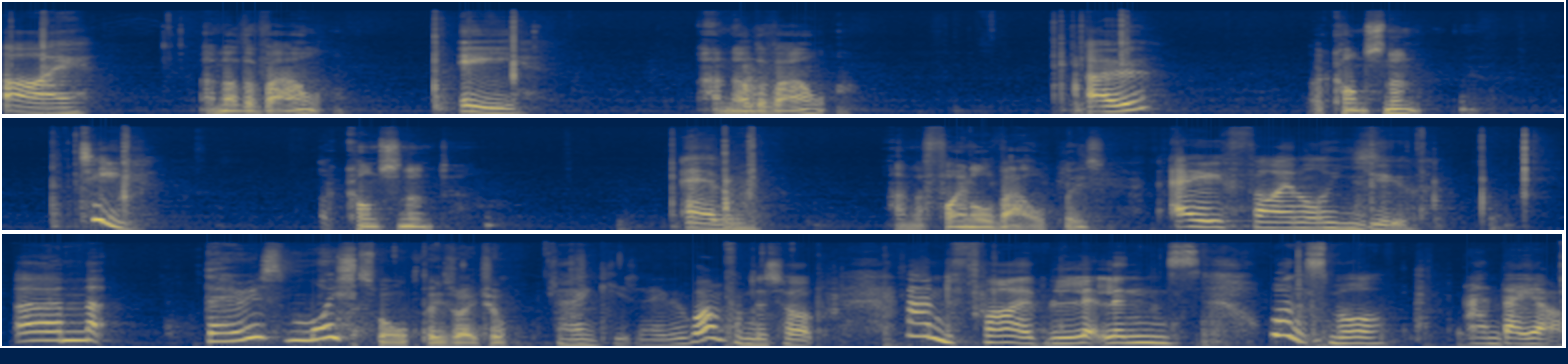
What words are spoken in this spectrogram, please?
I, Another vowel. E. Another vowel. O. A consonant. T. A consonant. M. And a final vowel, please. A final U. Um, there is moist. Small, please, Rachel. Thank you, David. One from the top. And five little uns once more. And they are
